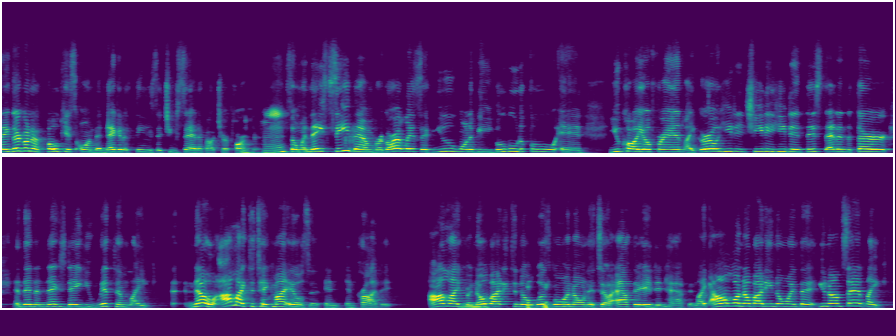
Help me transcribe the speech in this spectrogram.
they they're gonna focus on the negative things that you said about your partner. Mm-hmm. So when they see them, regardless if you want to be boo boo the fool and you call your friend like, girl, he didn't cheat, he did this, that, and the third, and then the next day you with him, like no, I like to take my ills in, in, in private. I like for mm. nobody to know what's going on until after it didn't happen. Like I don't want nobody knowing that, you know what I'm saying? Like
